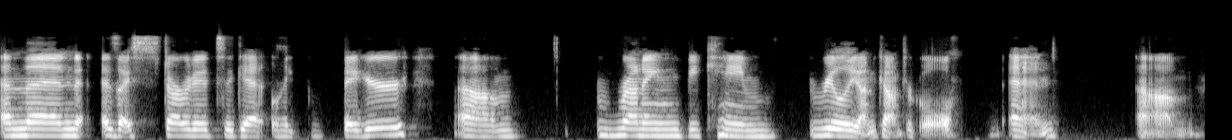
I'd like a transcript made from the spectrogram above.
and then as i started to get like bigger um, running became really uncomfortable and um,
